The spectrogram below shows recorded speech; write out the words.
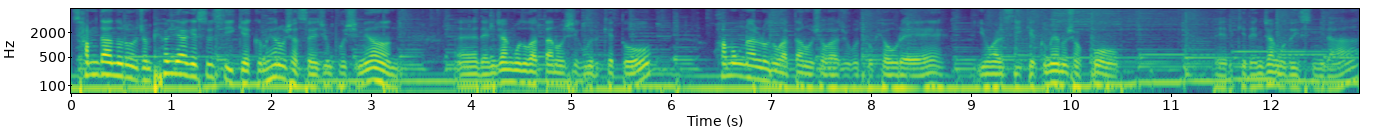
3단으로 좀 편리하게 쓸 수 있게끔 해놓으셨어요. 지금 보시면 에, 냉장고도 갖다 놓으시고 이렇게 또 화목난로도 갖다 놓으셔가지고 또 겨울에 이용할 수 있게끔 해놓으셨고 네, 이렇게 냉장고도 있습니다.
